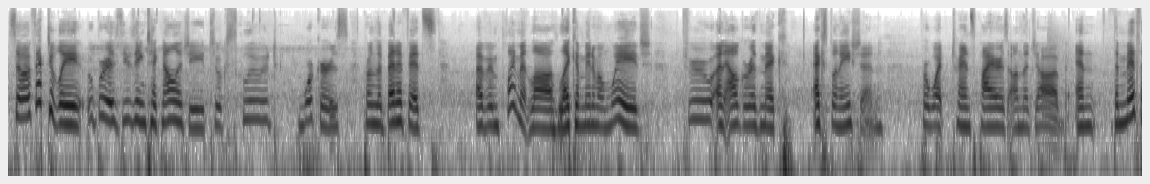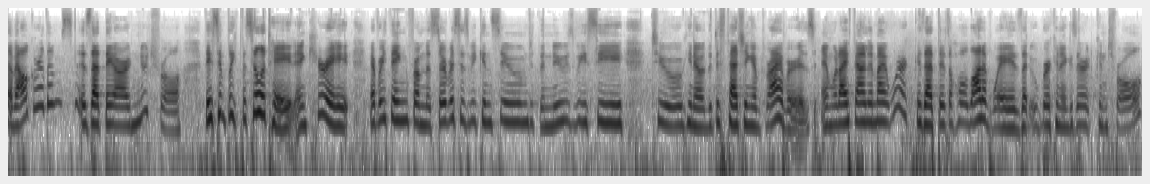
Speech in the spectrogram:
So effectively, Uber is using technology to exclude workers from the benefits of employment law, like a minimum wage, through an algorithmic explanation for what transpires on the job. And the myth of algorithms is that they are neutral. They simply facilitate and curate everything from the services we consumed, the news we see, to you know the dispatching of drivers. And what I found in my work is that there's a whole lot of ways that Uber can exert control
